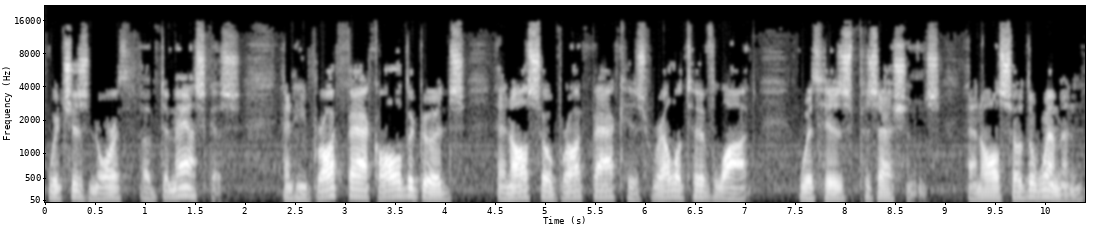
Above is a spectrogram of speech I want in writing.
which is north of Damascus. And he brought back all the goods, and also brought back his relative Lot with his possessions and also the women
